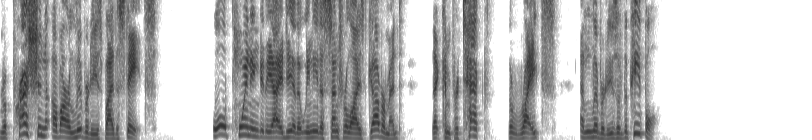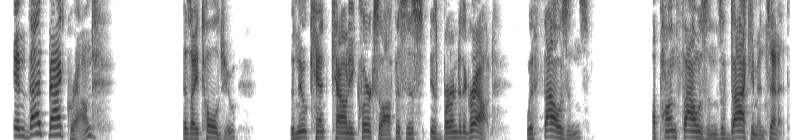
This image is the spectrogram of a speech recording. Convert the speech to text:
repression of our liberties by the states. all pointing to the idea that we need a centralized government that can protect the rights and liberties of the people. In that background, as I told you, the new Kent County Clerk's office is, is burned to the ground with thousands upon thousands of documents in it.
